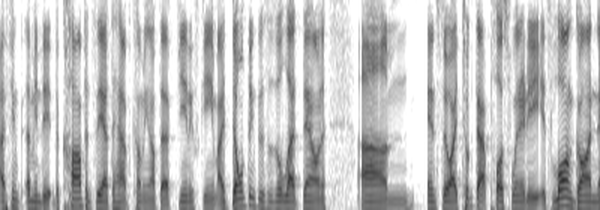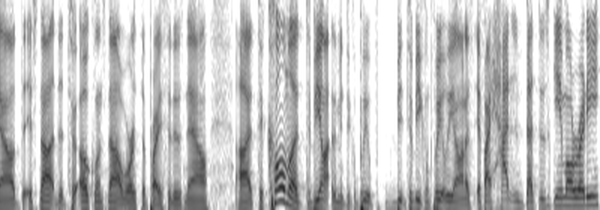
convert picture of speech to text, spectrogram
I think. I mean the the confidence they have to have coming off that Phoenix game. I don't think this is a letdown. Um, and so I took that plus 180. It's long gone now. It's not that Oakland's not worth the price it is now. Uh, Tacoma, to be honest, I mean to, complete, be, to be completely honest, if I hadn't bet this game already,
